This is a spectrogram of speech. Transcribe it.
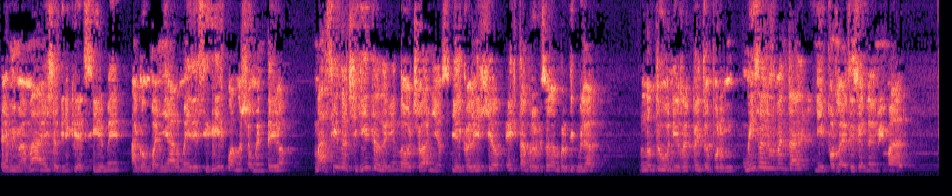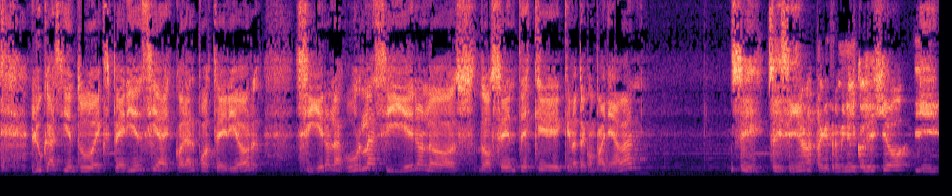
es mi mamá, ella tiene que decirme, acompañarme, decidir cuando yo me entero, más siendo chiquito, teniendo 8 años. Y el colegio, esta profesora en particular, no tuvo ni respeto por mi salud mental ni por la decisión de mi madre. Lucas, y en tu experiencia escolar posterior, ¿siguieron las burlas? ¿Siguieron los docentes que, que no te acompañaban? Sí, sí, siguieron hasta que terminé el colegio y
